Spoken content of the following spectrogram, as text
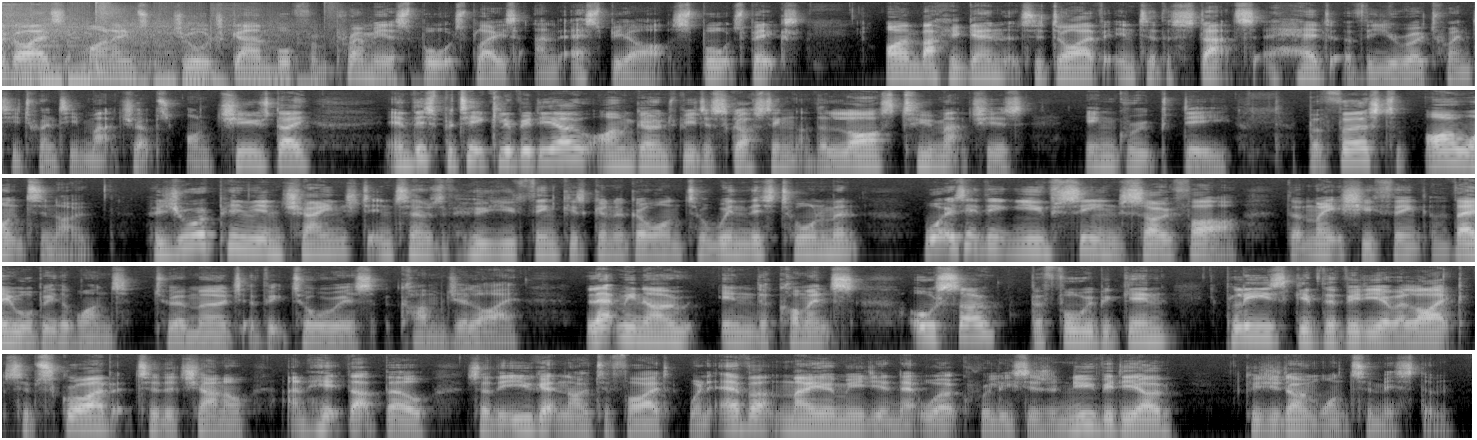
Hi guys, my name's George Gamble from Premier Sports Plays and SBR Sports Picks. I'm back again to dive into the stats ahead of the Euro 2020 matchups on Tuesday. In this particular video, I'm going to be discussing the last two matches in Group D. But first, I want to know has your opinion changed in terms of who you think is going to go on to win this tournament? What is it that you've seen so far that makes you think they will be the ones to emerge victorious come July? Let me know in the comments. Also, before we begin, please give the video a like, subscribe to the channel, and hit that bell so that you get notified whenever Mayo Media Network releases a new video because you don't want to miss them.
